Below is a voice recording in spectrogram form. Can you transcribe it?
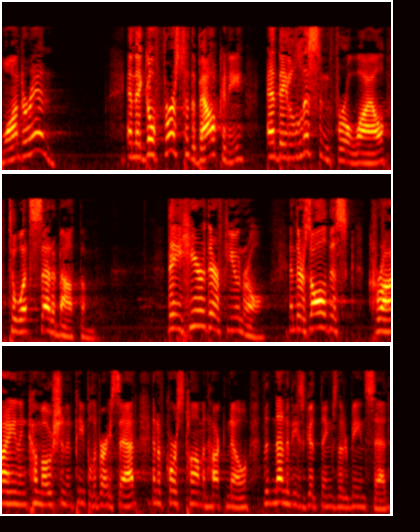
wander in. And they go first to the balcony and they listen for a while to what's said about them. They hear their funeral. And there's all this crying and commotion, and people are very sad. And of course, Tom and Huck know that none of these good things that are being said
